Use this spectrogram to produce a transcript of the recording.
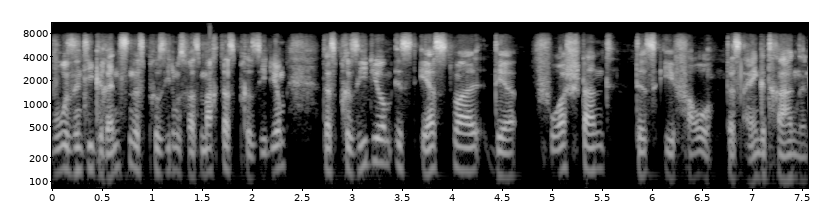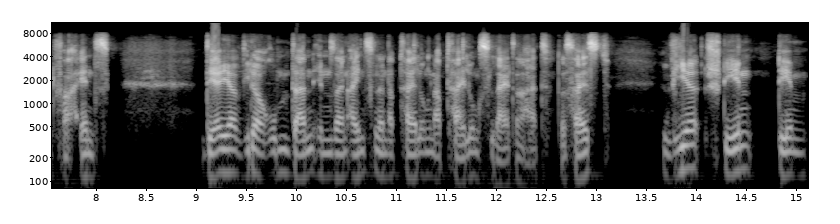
wo sind die Grenzen des Präsidiums, was macht das Präsidium? Das Präsidium ist erstmal der Vorstand des EV, des eingetragenen Vereins, der ja wiederum dann in seinen einzelnen Abteilungen Abteilungsleiter hat. Das heißt, wir stehen dem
